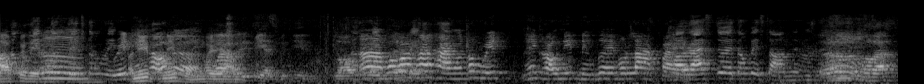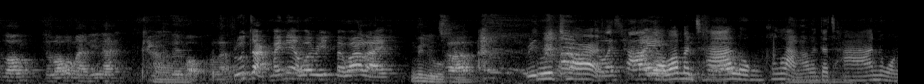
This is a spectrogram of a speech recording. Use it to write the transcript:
ล่า รับต้ก็องดีริดต้องริดต้องริดริดอันนี้ให้เขาอันนี้ผมเถพอะยายามไม่เปลี่ยนวิธีร้องอ่าเพราะว่าท่าทางมันต้องริดให้เขานิดนึงเพื่อให้เขาลากไป คอรัสด้วยต้องไปซ้อมนะพี่เสืเอออคอรัสร้องจะร้องประมาณนี้นะได้บอกคอรัสรู้จักไหมเนี่ยว่าริดแปลว่าอะไร ไม่รู้คครัรับบ Retard แต่ว่าช้าแต่ว่ามันช้าลงข้างหลังอะมันจะช้าหน่วง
